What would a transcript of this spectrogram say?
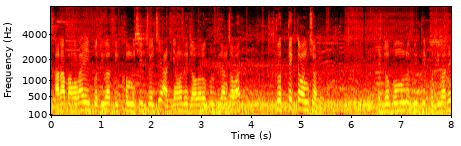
সারা বাংলায় এই প্রতিবাদ বিক্ষোভ মিছিল চলছে। আজকে আমাদের জগদলপুর বিধানসভার প্রত্যেকটা অঞ্চলে এই দ্রব্যমূল্য বৃদ্ধির প্রতিবাদে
